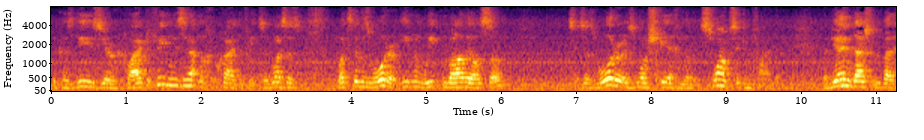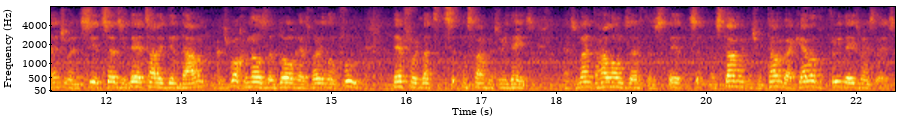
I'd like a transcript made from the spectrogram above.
Because these you're required to feed, and these are not required to feed. So one says, what's the difference? Water, even wheat and barley also. So it says water is more shkiach in the swamps. You can find it. If you're Dashman by the entry and see it says Yedei Tzali Din Dalim, because Baruch knows the dog has very little food, therefore it lets it sit in the stomach for three days. And so learn how long does it have to stay, sit in the stomach, which we tell about Kelev, three days, most days.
